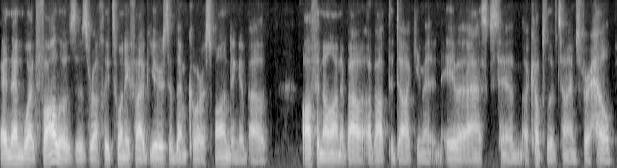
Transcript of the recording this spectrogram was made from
And then what follows is roughly 25 years of them corresponding about off and on about about the document. And ava asks him a couple of times for help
